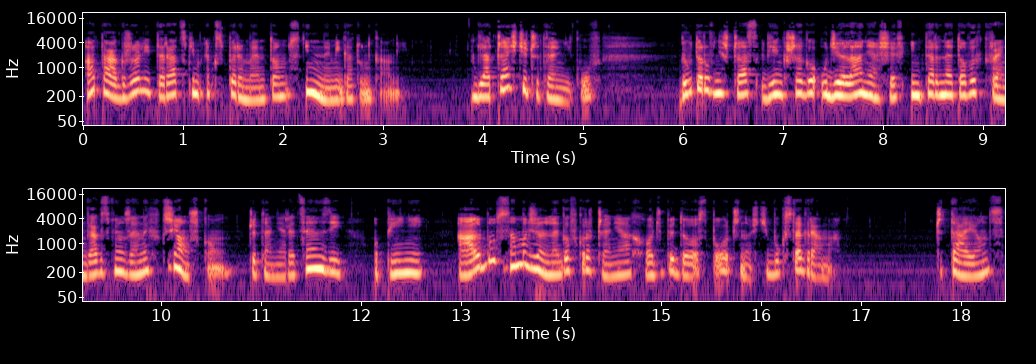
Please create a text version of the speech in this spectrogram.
a także literackim eksperymentom z innymi gatunkami. Dla części czytelników był to również czas większego udzielania się w internetowych kręgach związanych z książką, czytania recenzji, opinii albo samodzielnego wkroczenia choćby do społeczności Bookstagrama. Czytając,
